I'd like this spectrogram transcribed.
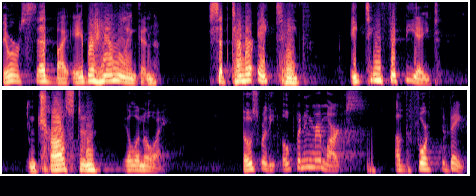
They were said by Abraham Lincoln September 18th, 1858, in Charleston, Illinois. Those were the opening remarks of the fourth debate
